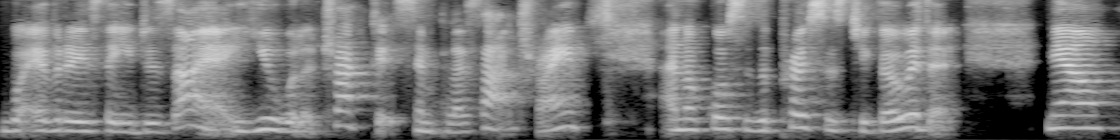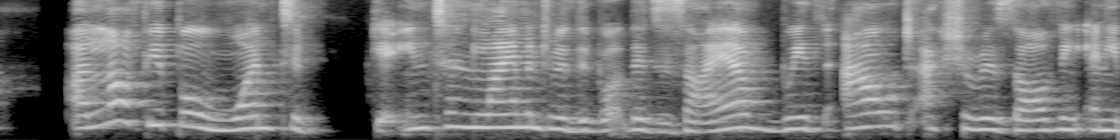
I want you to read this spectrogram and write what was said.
whatever it is that you desire you will attract it. Simple as that right? And of course there's a process to go with it. Now a lot of people want to get into alignment with what they desire without actually resolving any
